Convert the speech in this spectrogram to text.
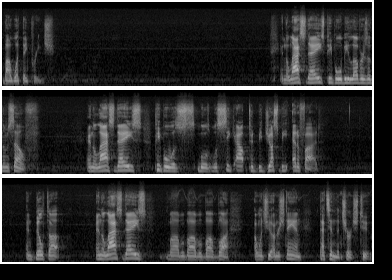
by what they preach. In the last days, people will be lovers of themselves in the last days, people will, will, will seek out to be just be edified and built up. In the last days, blah, blah, blah, blah, blah, blah. I want you to understand that's in the church too.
